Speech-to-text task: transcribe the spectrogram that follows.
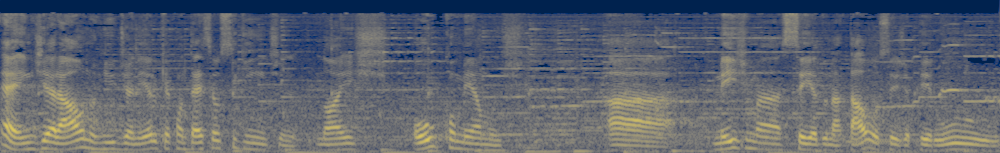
É, em geral, no Rio de Janeiro, o que acontece é o seguinte: nós ou comemos a mesma ceia do Natal, ou seja, peru,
